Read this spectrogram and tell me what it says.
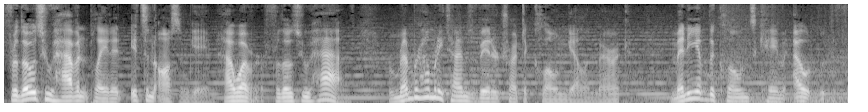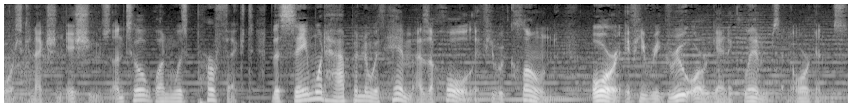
For those who haven't played it, it's an awesome game. However, for those who have, remember how many times Vader tried to clone Galen Marek? Many of the clones came out with the Force connection issues until one was perfect. The same would happen with him as a whole if he were cloned, or if he regrew organic limbs and organs.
